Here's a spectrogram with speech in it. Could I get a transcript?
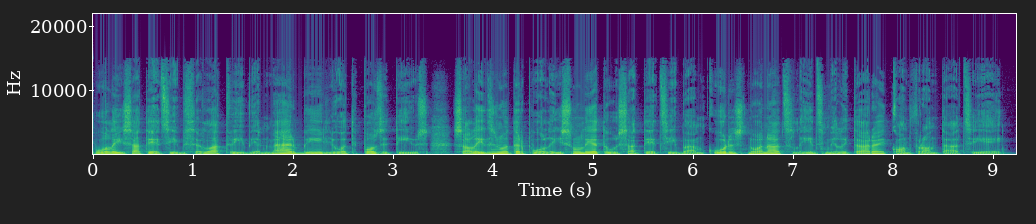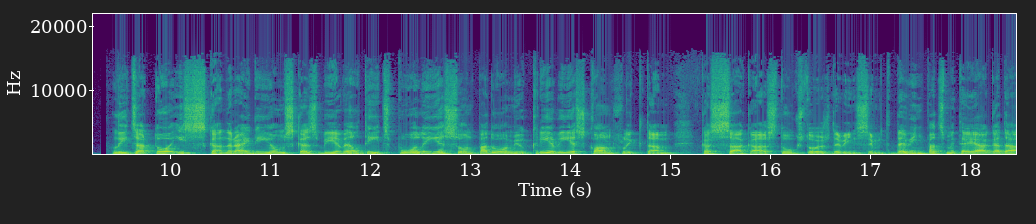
Polijas attiecības ar Latviju vienmēr bija ļoti pozitīvas, salīdzinot ar Polijas un Lietuvas attiecībām, kuras nonāca līdz militārai konfrontācijai. Līdz ar to izskan raidījums, kas bija veltīts Polijas un Padomju Krievijas konfliktam, kas sākās 1919. gadā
